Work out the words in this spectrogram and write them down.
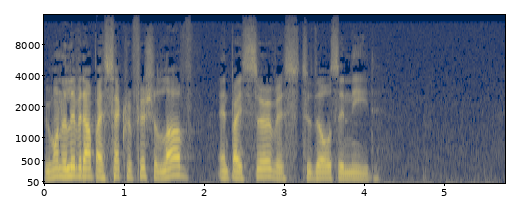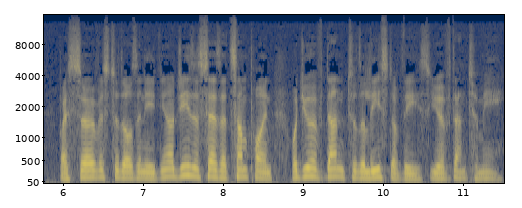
We want to live it out by sacrificial love, and by service to those in need. By service to those in need. You know, Jesus says at some point, What you have done to the least of these, you have done to me.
